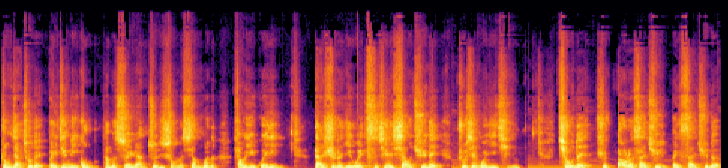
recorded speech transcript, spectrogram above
中甲球队北京理工，他们虽然遵守了相关的防疫规定，但是呢，因为此前校区内出现过疫情，球队是到了赛区被赛区的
